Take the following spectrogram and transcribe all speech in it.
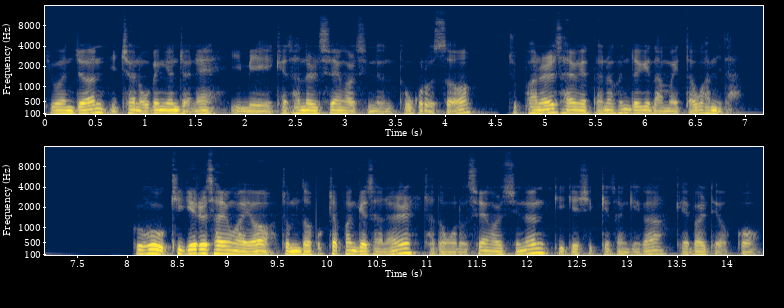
기원전 2500년 전에 이미 계산을 수행할 수 있는 도구로서 주판을 사용했다는 흔적이 남아있다고 합니다. 그 후 기계를 사용하여 좀 더 복잡한 계산을 자동으로 수행할 수 있는 기계식 계산기가 개발되었고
